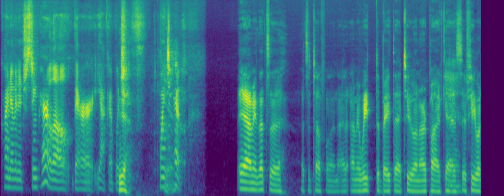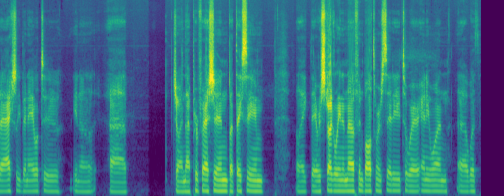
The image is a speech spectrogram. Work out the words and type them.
kind of an interesting parallel there, Jakob, which Yeah. you've pointed out. yeah. I mean, that's a that's a tough one. I, I mean, we debate that too on our podcast. If he would have actually been able to, you know, uh, join that profession, but they seem like they were struggling enough in Baltimore City to where anyone uh, with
